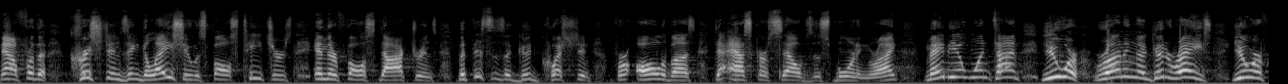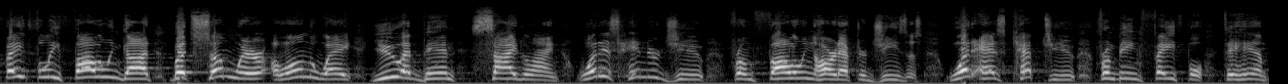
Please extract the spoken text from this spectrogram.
Now, for the Christians in Galatia, it was false teachers and their false doctrines. But this is a good question for all of us to ask ourselves this morning, right? Maybe at one time you were running a good race, you were faithfully following God, but somewhere along the way you have been sidelined. What has hindered you from following hard after Jesus? What has kept you from being faithful to Him?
